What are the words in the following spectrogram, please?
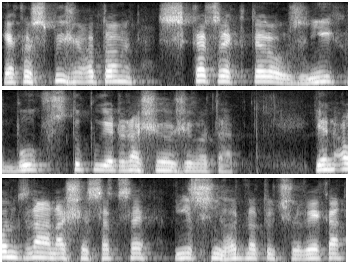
jako spíš o tom, skrze kterou z nich Bůh vstupuje do našeho života. Jen On zná naše srdce, vnitřní hodnotu člověka,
